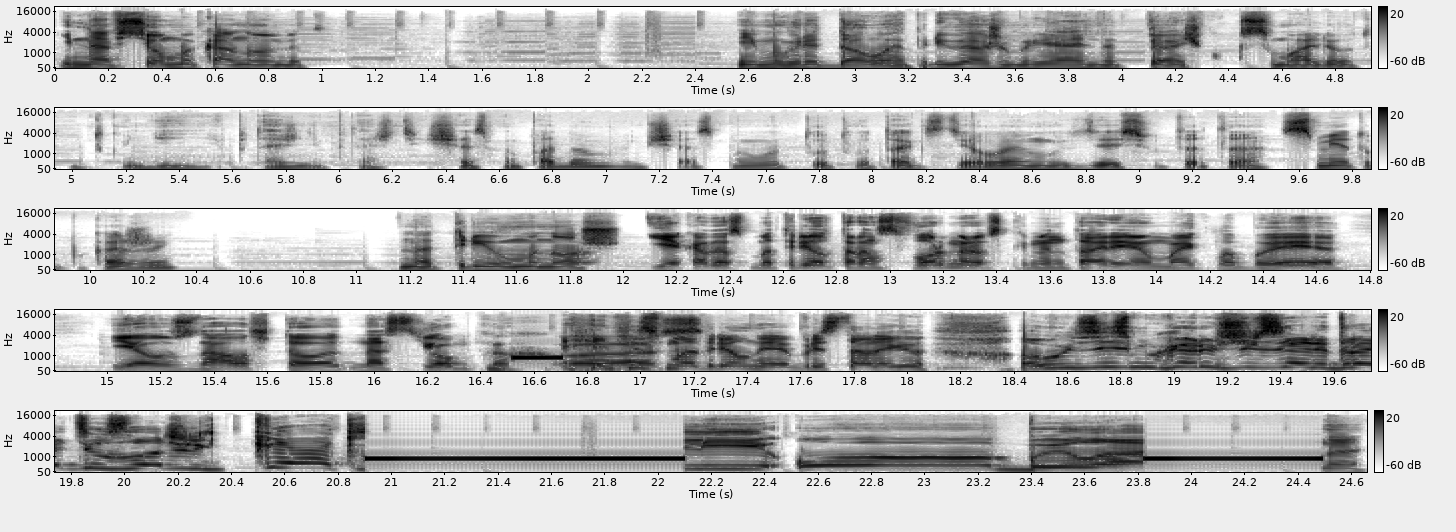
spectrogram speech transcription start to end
и на всем экономит? И ему говорят, давай привяжем реально тачку к самолету. Он такой, не-не, подожди, подожди, сейчас мы подумаем, сейчас мы вот тут вот так сделаем, вот здесь вот это, смету покажи, на три умножь. Я когда смотрел «Трансформеров» с комментариями Майкла Бэя, я узнал, что на съемках... Я э, не с- смотрел, но я представляю, а вот здесь мы, короче, взяли, дротил, сложили, как ли, о, было охуенно».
